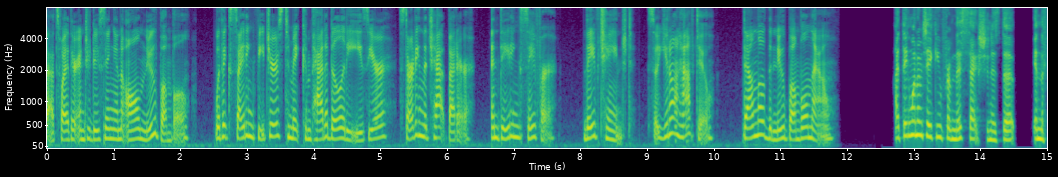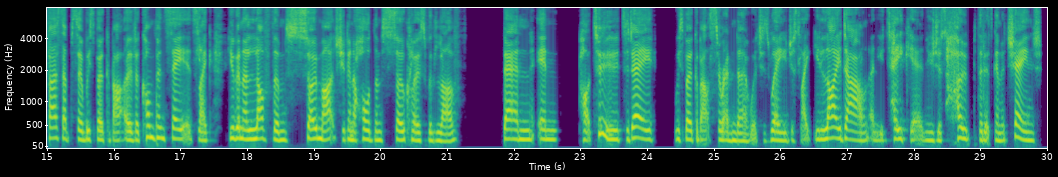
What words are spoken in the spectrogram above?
that's why they're introducing an all new Bumble with exciting features to make compatibility easier, starting the chat better, and dating safer. They've changed, so you don't have to. Download the new Bumble now. I think what I'm taking from this section is that in the first episode, we spoke about overcompensate. It's like you're going to love them so much. You're going to hold them so close with love. Then in part two, today, we spoke about surrender, which is where you just like, you lie down and you take it and you just hope that it's going to change.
